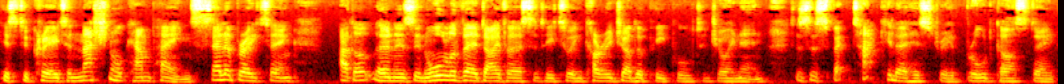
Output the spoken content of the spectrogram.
is to create a national campaign celebrating adult learners in all of their diversity to encourage other people to join in. There's a spectacular history of broadcasting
